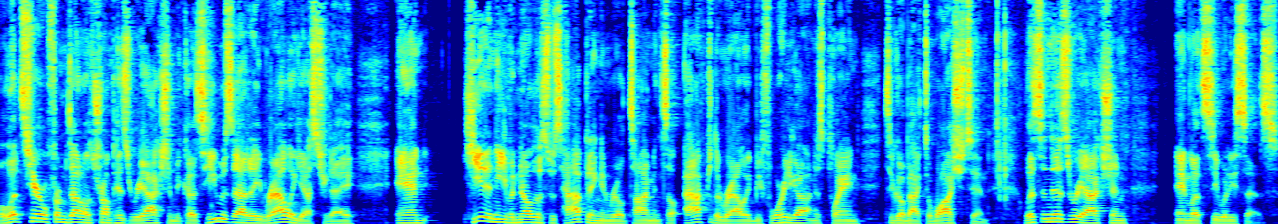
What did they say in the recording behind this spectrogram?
But let's hear from Donald Trump his reaction because he was at a rally yesterday and he didn't even know this was happening in real time until after the rally before he got on his plane to go back to Washington. Listen to his reaction and let's see what he says.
